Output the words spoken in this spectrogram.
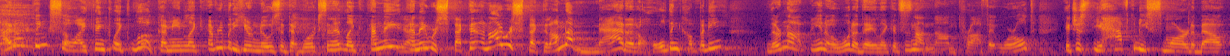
I don't think so. I think like, look, I mean, like everybody here knows that that works in it, like, and they yeah. and they respect it, and I respect it. I'm not mad at a holding company they're not, you know, what are they? Like, this is not nonprofit world. It just, you have to be smart about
